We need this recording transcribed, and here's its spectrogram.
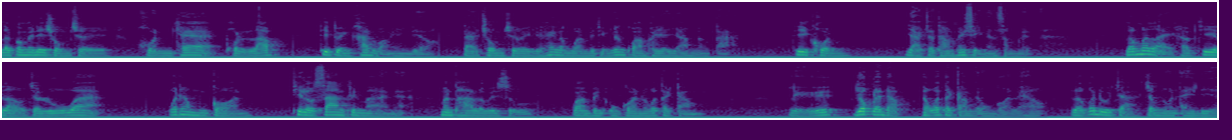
แล้วก็ไม่ได้ชมเชยคนแค่ผลลัพธ์ที่ตัวเองคาดหวังอย่างเดียว แต่ชมเชยหรือให้รางวัลไปถึงเรื่องความพยายามต่างๆ ที่คน อยากจะทำให้สิ่งนั้นสำเร็จ แล้วเมื่อไหร่ครับที่เราจะรู้ว่าวัฒนธรรมองค์กรที่เราสร้างขึ้นมาเนี่ยมันพาเราไปสู่ความเป็นองค์กรนวัตกรรม หรือยกระดับนวัตกรรมในองค์กรแล้ว เราก็ดูจากจำนวนไอเดีย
